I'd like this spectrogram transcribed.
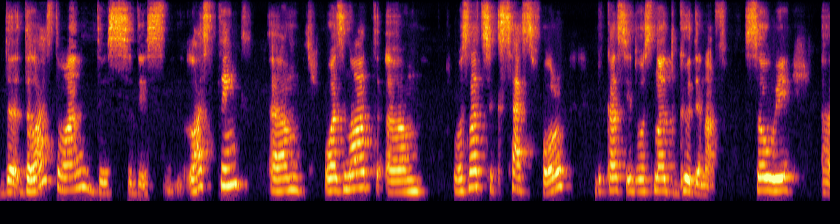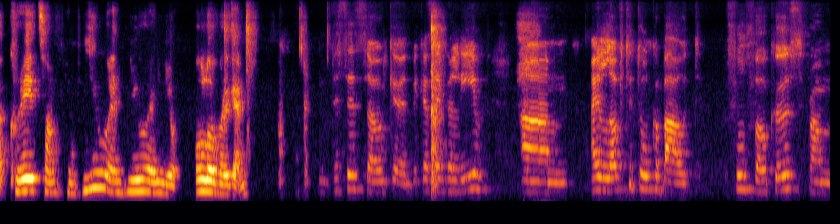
the the last one this this last thing um, was not um, was not successful because it was not good enough so we uh, create something new and new and new all over again. This is so good because I believe um, I love to talk about full focus from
